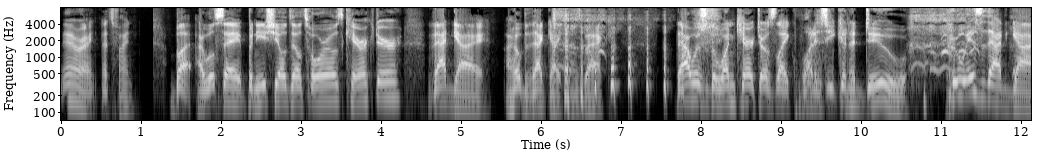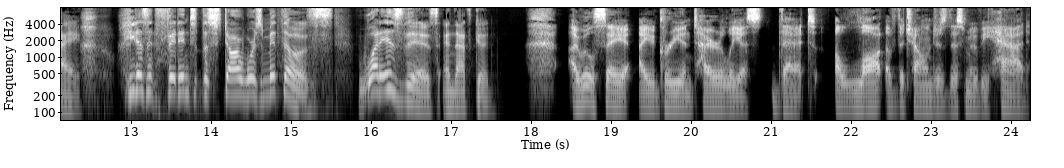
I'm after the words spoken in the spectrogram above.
yeah, all right, that's fine. But I will say, Benicio del Toro's character, that guy, I hope that that guy comes back. that was the one character I was like, what is he going to do? Who is that guy? He doesn't fit into the Star Wars mythos. What is this? And that's good. I will say I agree entirely that a lot of the challenges this movie had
